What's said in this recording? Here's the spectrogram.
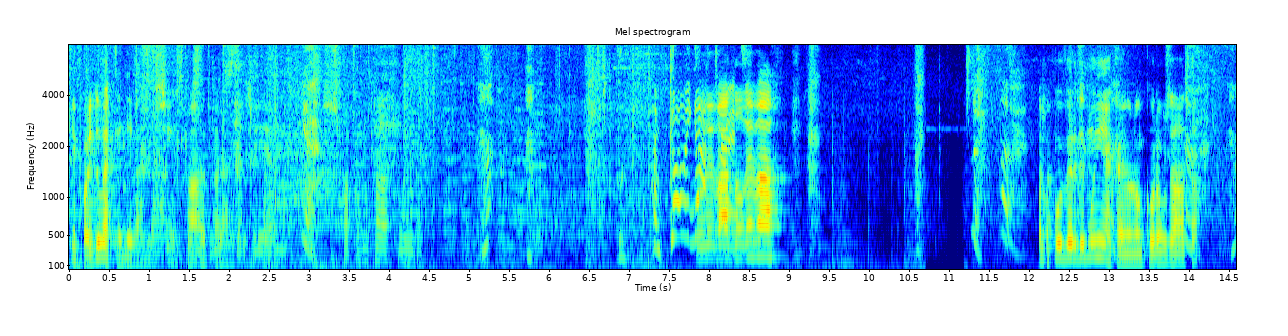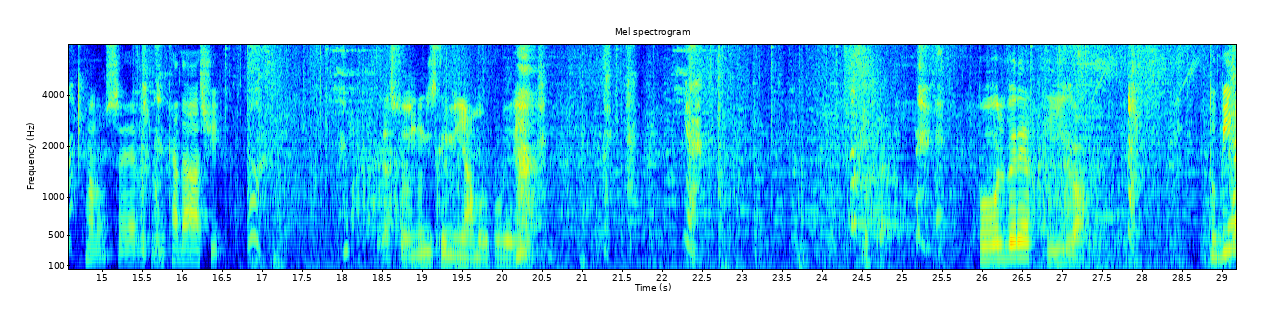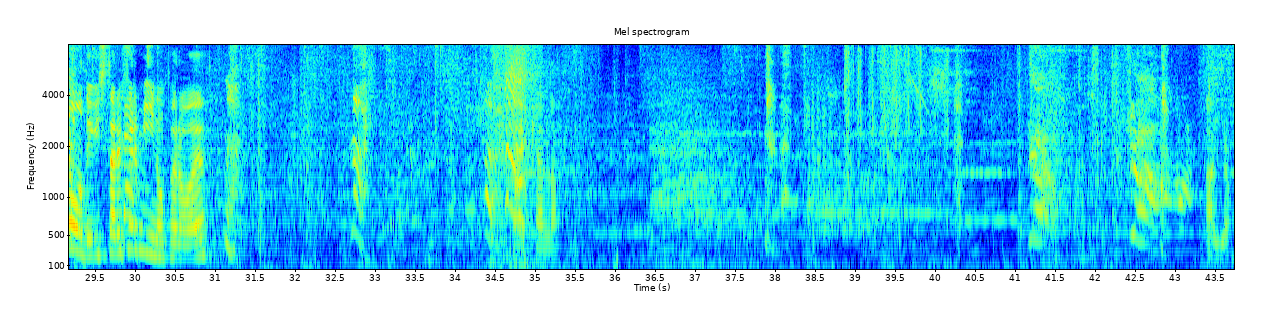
E poi dov'è che deve andare? Sì, infatti, stai questa? fermo. Si spacca tutta la coda. Dove va? Dove va? La polvere demoniaca non l'ho ancora usata. Ma non serve per un Kadashi. Adesso non discriminiamolo, poverino. Polvere attiva. Tubino, devi stare fermino però, eh. Eccala. Aia.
